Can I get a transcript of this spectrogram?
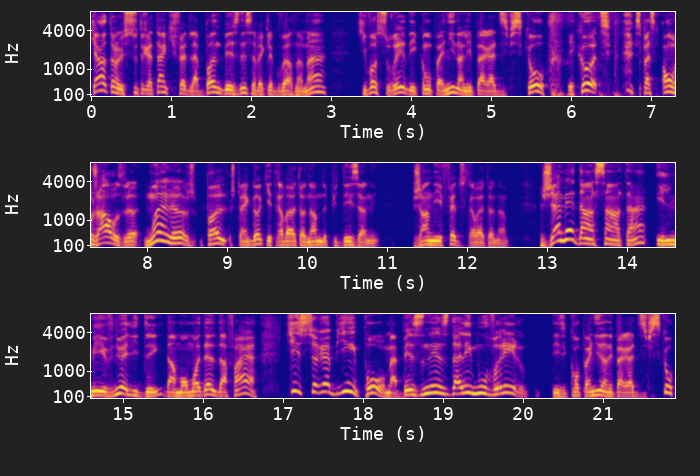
quand un sous-traitant qui fait de la bonne business avec le gouvernement, qui va s'ouvrir des compagnies dans les paradis fiscaux, écoute, c'est parce qu'on jase, là. Moi, là, Paul, je suis un gars qui est travailleur autonome depuis des années. J'en ai fait du travail autonome. Jamais dans 100 ans, il m'est venu à l'idée, dans mon modèle d'affaires, qu'il serait bien pour ma business d'aller m'ouvrir des compagnies dans les paradis fiscaux.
